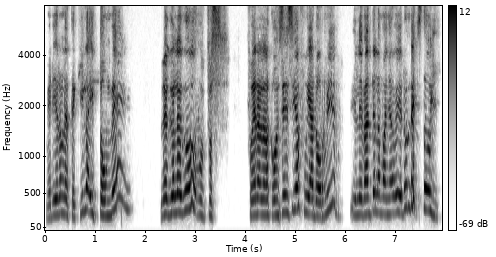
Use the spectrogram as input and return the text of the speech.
Me dieron la tequila y tomé. Luego, luego, pues, fuera de la conciencia, fui a dormir y levanté la mañana y ¿dónde estoy?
